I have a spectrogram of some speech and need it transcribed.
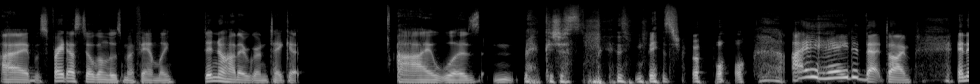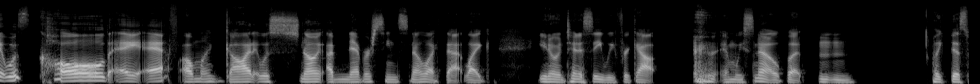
I was afraid I was still gonna lose my family. Didn't know how they were gonna take it. I was just miserable. I hated that time. And it was cold AF. Oh my God. It was snowing. I've never seen snow like that. Like, you know, in Tennessee, we freak out and we snow, but mm-mm. like this,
